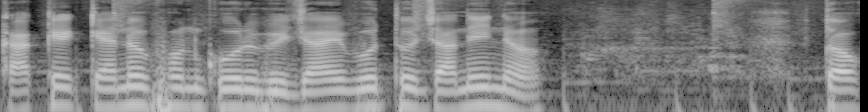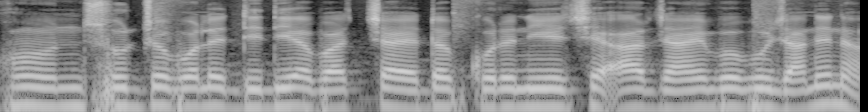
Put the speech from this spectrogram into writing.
কাকে কেন ফোন করবি? জামাইবাবু তো জানেই না। তখন সূর্য বলে, দিদিয়া, বাচ্চা অ্যাডপ্ট করে নিয়েছে, আর জামাইবাবু জানে না?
